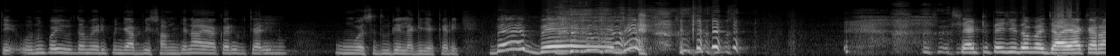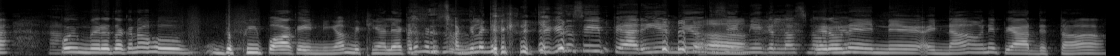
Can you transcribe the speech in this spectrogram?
ਤੇ ਉਹਨੂੰ ਭਾਈ ਉਹ ਤਾਂ ਮੇਰੀ ਪੰਜਾਬੀ ਸਮਝ ਨਾ ਆਇਆ ਕਰੇ ਵਿਚਾਰੀ ਨੂੰ। ਉਹ ਬਸ ਦੂਰੇ ਲੱਗ ਜਾ ਕਰੇ। ਬੇਬੇ ਸੈੱਟ ਤੇ ਜਦੋਂ ਮੈਂ ਜਾਇਆ ਕਰਾਂ ਕੋਈ ਮੇਰੇ ਤੱਕ ਨਾ ਉਹ ਜੱਫੀ ਪਾ ਕੇ ਇੰਨੀਆਂ ਮਿੱਠੀਆਂ ਲਿਆ ਕਰੇ ਮੈਨੂੰ ਸੰਗ ਕਰੇ। ਕਿਉਂਕਿ ਤੁਸੀਂ ਪਿਆਰੀ ਇੰਨੇ ਹੋ ਤੁਸੀਂ ਇੰਨੀਆਂ ਗੱਲਾਂ ਸੁਣਾ ਫਿਰ ਉਹਨੇ ਇੰਨੇ ਇੰਨਾ ਉਹਨੇ ਪਿਆਰ ਦਿੱਤਾ।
